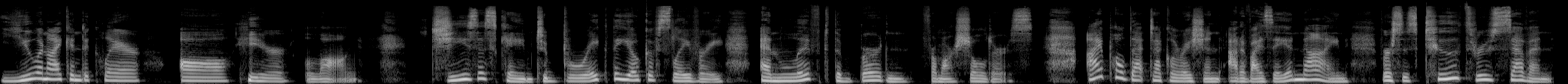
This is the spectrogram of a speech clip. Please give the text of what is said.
you and I can declare all year long. Jesus came to break the yoke of slavery and lift the burden from our shoulders. I pulled that declaration out of Isaiah 9, verses 2 through 7,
